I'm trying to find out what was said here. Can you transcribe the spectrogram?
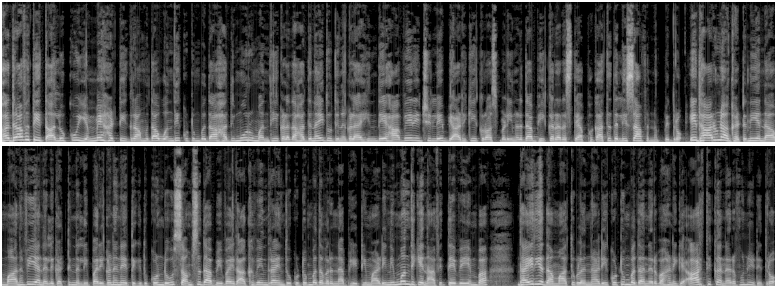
ಭದ್ರಾವತಿ ತಾಲೂಕು ಎಮ್ಮೆಹಟ್ಟಿ ಗ್ರಾಮದ ಒಂದೇ ಕುಟುಂಬದ ಹದಿಮೂರು ಮಂದಿ ಕಳೆದ ಹದಿನೈದು ದಿನಗಳ ಹಿಂದೆ ಹಾವೇರಿ ಜಿಲ್ಲೆ ಬ್ಯಾಡಗಿ ಕ್ರಾಸ್ ಬಳಿ ನಡೆದ ಭೀಕರ ರಸ್ತೆ ಅಪಘಾತದಲ್ಲಿ ಸಾವನ್ನಪ್ಪಿದ್ರು. ಈ ದಾರುಣ ಘಟನೆಯನ್ನ ಮಾನವೀಯ ನೆಲೆಗಟ್ಟಿನಲ್ಲಿ ಪರಿಗಣನೆ ತೆಗೆದುಕೊಂಡು ಸಂಸದ ಬಿವೈ ರಾಘವೇಂದ್ರ ಇಂದು ಕುಟುಂಬದವರನ್ನ ಭೇಟಿ ಮಾಡಿ ನಿಮ್ಮೊಂದಿಗೆ ನಾವಿದ್ದೇವೆ ಎಂಬ ಧೈರ್ಯದ ಮಾತುಗಳನ್ನಾಡಿ ಕುಟುಂಬದ ನಿರ್ವಹಣೆಗೆ ಆರ್ಥಿಕ ನೆರವು ನೀಡಿದ್ರು.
